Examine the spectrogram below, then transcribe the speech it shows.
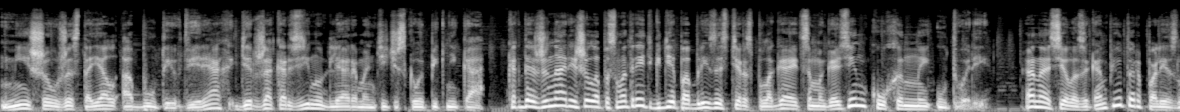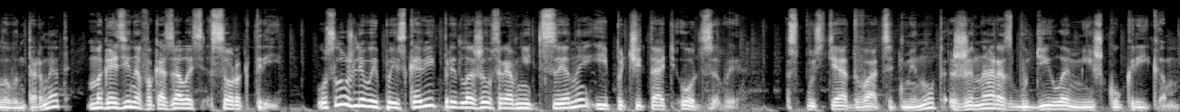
Миша уже стоял обутый в дверях, держа корзину для романтического пикника, когда жена решила посмотреть, где поблизости располагается магазин кухонной утвари. Она села за компьютер, полезла в интернет. Магазинов оказалось 43. Услужливый поисковик предложил сравнить цены и почитать отзывы. Спустя 20 минут жена разбудила Мишку криком.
